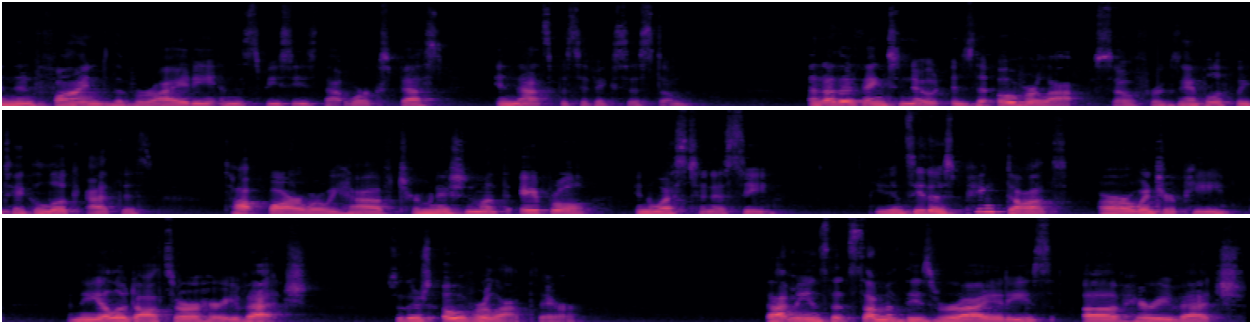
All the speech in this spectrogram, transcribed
and then find the variety and the species that works best in that specific system. Another thing to note is the overlap. So for example, if we take a look at this top bar where we have termination month April in West Tennessee, you can see those pink dots are our winter pea and the yellow dots are our hairy vetch. So there's overlap there. That means that some of these varieties of hairy vetch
